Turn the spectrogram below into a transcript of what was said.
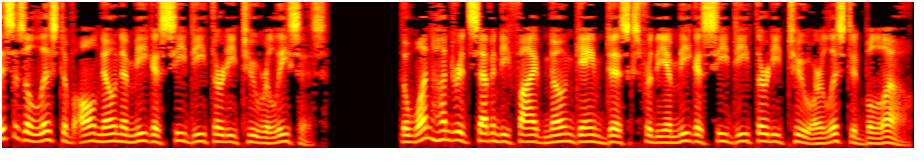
This is a list of all known Amiga CD32 releases. The 175 known game discs for the Amiga CD32 are listed below.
